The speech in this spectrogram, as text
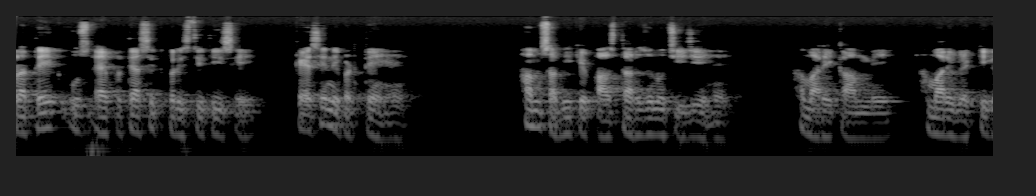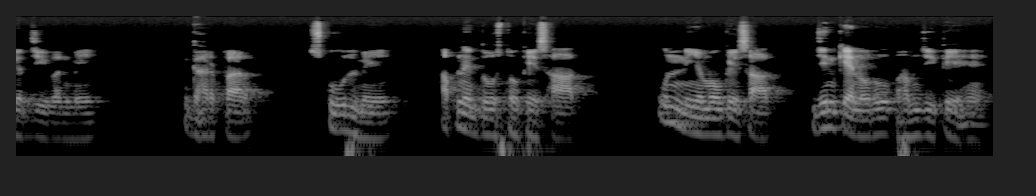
प्रत्येक उस अप्रत्याशित परिस्थिति से कैसे निपटते हैं? हम सभी के पास दर्जनों चीज़ें हैं। हमारे काम में, हमारे व्यक्तिगत जीवन में, घर पर, स्कूल में, अपने दोस्तों के साथ, उन नियमों के साथ जिनके अनुरूप हम जीते हैं।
